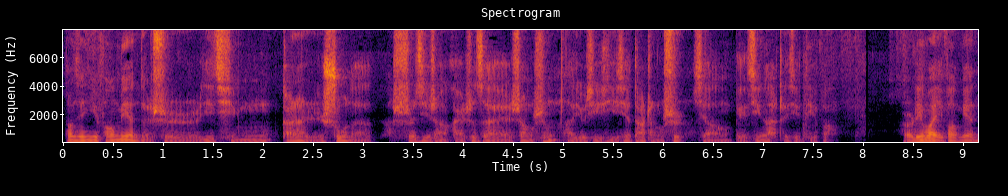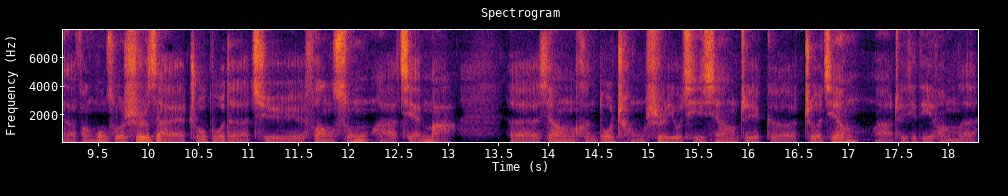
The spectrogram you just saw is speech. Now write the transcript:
当前一方面呢是疫情感染人数呢实际上还是在上升啊，尤其是一些大城市，像北京啊这些地方。而另外一方面呢，防控措施在逐步的去放松啊减码，呃，像很多城市，尤其像这个浙江啊这些地方呢，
